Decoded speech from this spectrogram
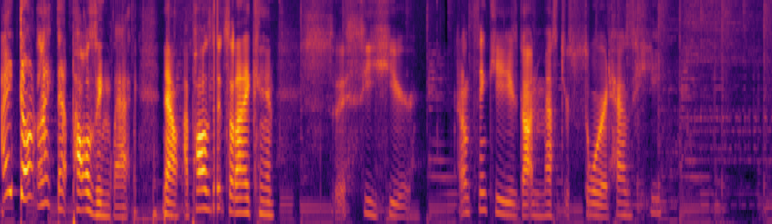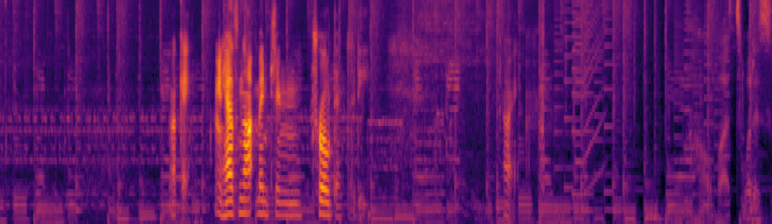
I don't like that pausing lag. Now, I paused it so that I can see here. I don't think he's gotten Master Sword, has he? Okay. He has not mentioned troll density. Alright. Oh, but what is?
